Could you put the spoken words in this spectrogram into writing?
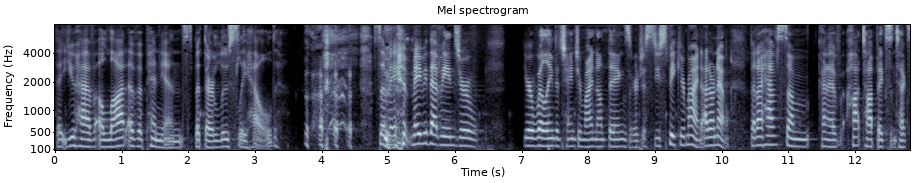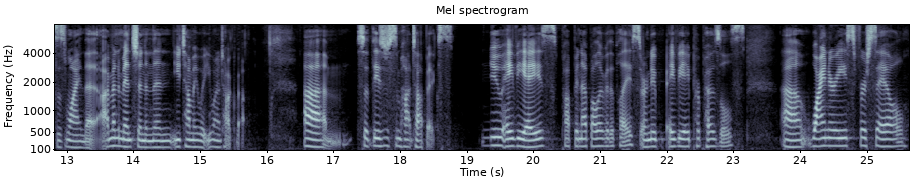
that you have a lot of opinions, but they're loosely held. so maybe, maybe that means you're you're willing to change your mind on things or just you speak your mind. I don't know. But I have some kind of hot topics in Texas wine that I'm going to mention, and then you tell me what you want to talk about. Um, so these are some hot topics. New AVAs popping up all over the place, or new AVA proposals, uh, wineries for sale,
